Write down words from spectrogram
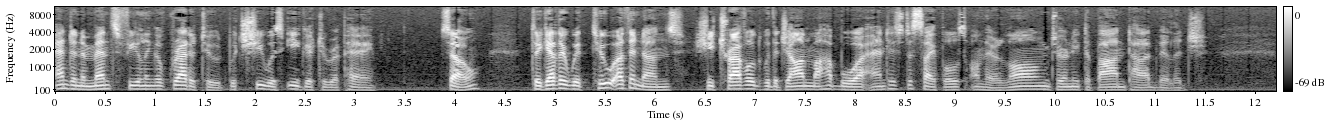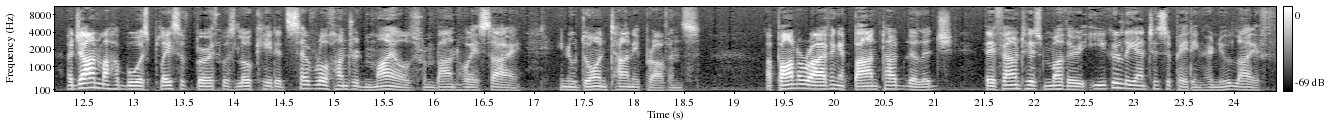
and an immense feeling of gratitude which she was eager to repay. So, together with two other nuns, she traveled with Ajaan Maha Boowa and his disciples on their long journey to Bantad village. Ajaan Maha Boowa's place of birth was located several hundred miles from Ban Hui Sai, in Udon Thani province. Upon arriving at Bantad village, they found his mother eagerly anticipating her new life.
